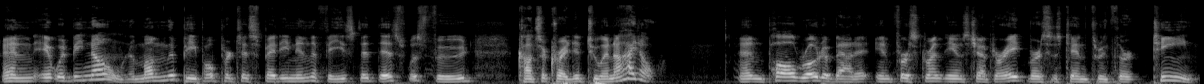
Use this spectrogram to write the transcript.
And it would be known among the people participating in the feast that this was food consecrated to an idol. And Paul wrote about it in 1 Corinthians chapter 8 verses 10 through 13.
